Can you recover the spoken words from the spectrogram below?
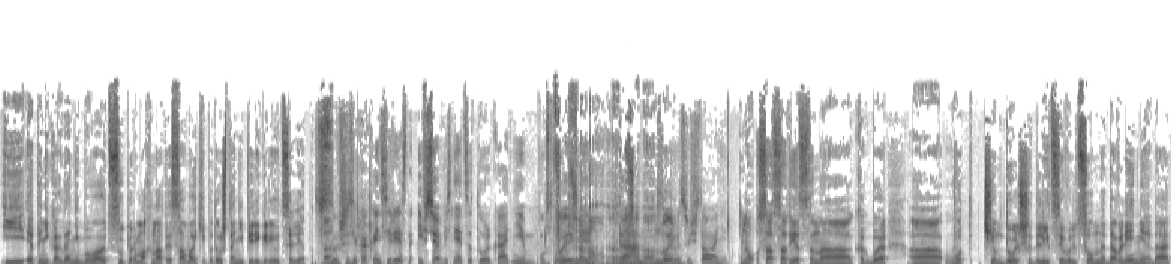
И это никогда не бывают супер мохнатые собаки, потому что они перегреются летом. Да? Слушайте, как интересно. И все объясняется только одним условиями, да, условиями ну, существования. Ну, со- соответственно, как бы а, вот чем дольше длится эволюционное давление, да,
